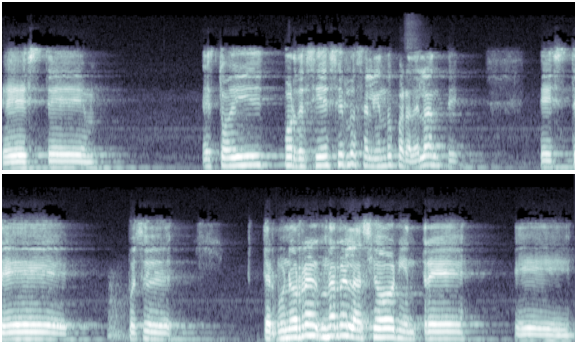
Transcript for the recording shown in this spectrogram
Este, estoy, por así decirlo, saliendo para adelante. Este, pues eh, terminó re- una relación y entré, eh,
